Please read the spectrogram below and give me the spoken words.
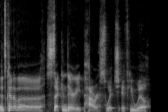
It's kind of a secondary power switch, if you will.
